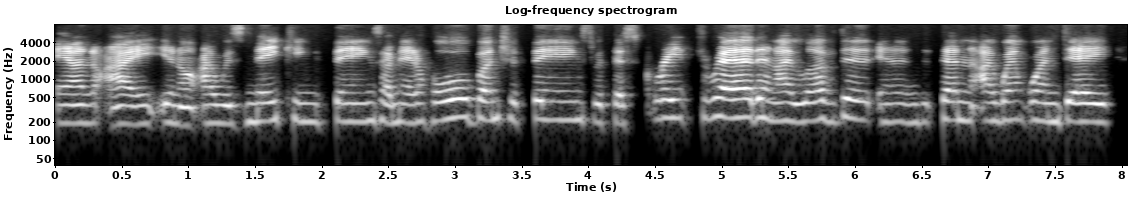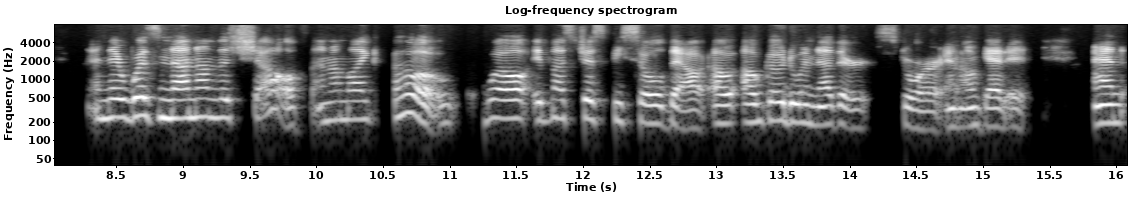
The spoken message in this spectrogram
And I, you know, I was making things. I made a whole bunch of things with this great thread and I loved it. And then I went one day and there was none on the shelf. And I'm like, oh, well, it must just be sold out. I'll, I'll go to another store and I'll get it and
